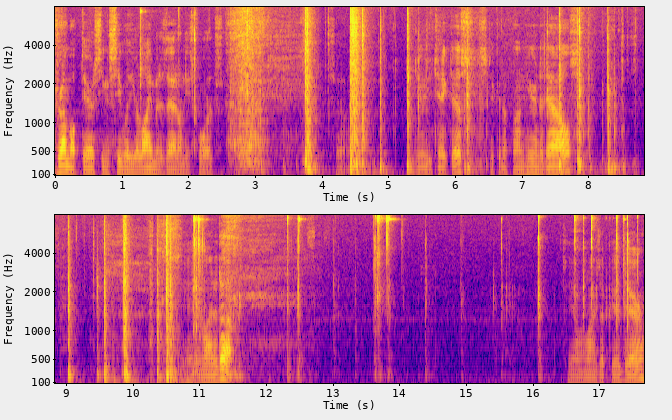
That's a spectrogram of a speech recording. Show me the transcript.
drum up there so you can see where your alignment is at on these forks. So, do you take this, stick it up on here in the dowels, and you line it up. See that one lines up good there.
